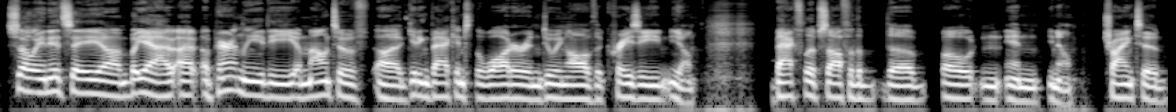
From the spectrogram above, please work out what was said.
so and it's a um but yeah, I, I, apparently the amount of uh getting back into the water and doing all of the crazy, you know, backflips off of the the boat and and you know trying to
